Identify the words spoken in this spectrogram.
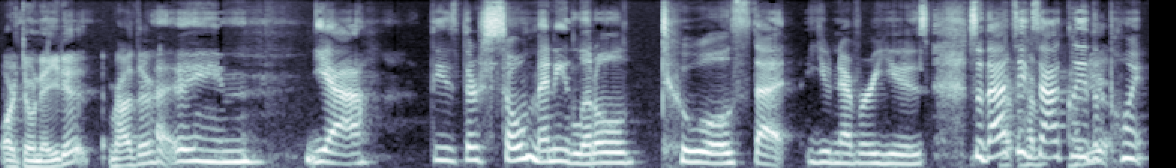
or donate it rather? i mean yeah these there's so many little tools that you never use so that's Have- have- exactly have the you- point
